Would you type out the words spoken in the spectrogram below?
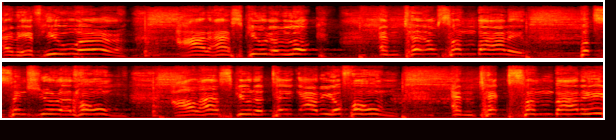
and if you were, I'd ask you to look and tell somebody. But since you're at home, I'll ask you to take out your phone and text somebody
